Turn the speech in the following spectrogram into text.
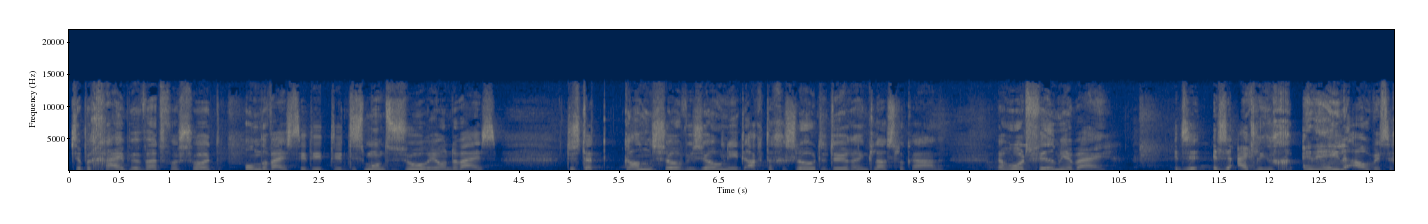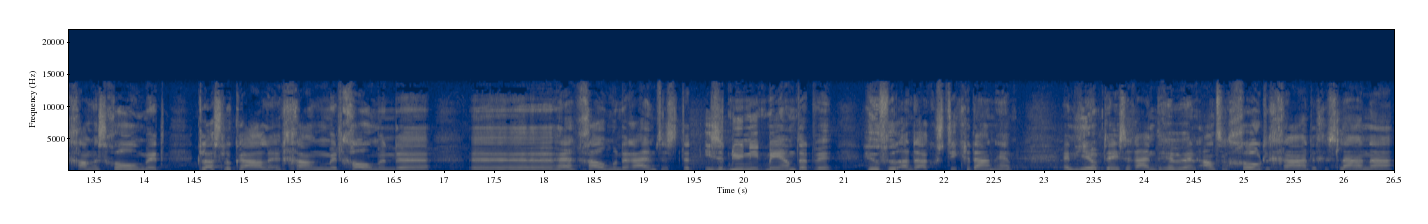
te begrijpen wat voor soort onderwijs dit is. Dit is Montessori-onderwijs. Dus dat kan sowieso niet achter gesloten deuren in klaslokalen. Daar hoort veel meer bij. Het is, eigenlijk een, hele ouderwetse gangenschool... met klaslokalen, een gang met galmende, eh, galmende ruimtes. Dat is het nu niet meer, omdat we heel veel aan de akoestiek gedaan hebben. En hier op deze ruimte hebben we een aantal grote graden geslaan naar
